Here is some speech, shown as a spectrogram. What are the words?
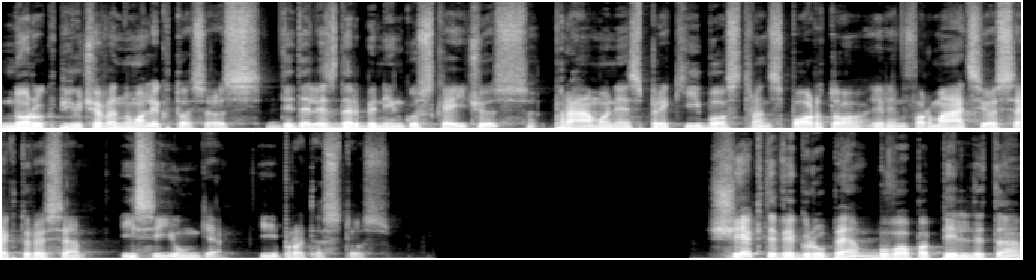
Nuo rūpjūčio 11-osios didelis darbininkų skaičius pramonės, prekybos, transporto ir informacijos sektoriuose įsijungė į protestus. Ši aktyvi grupė buvo papildyta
